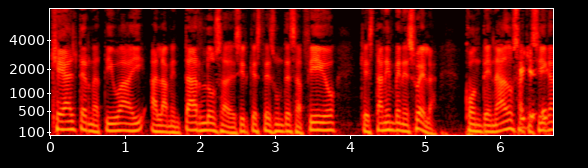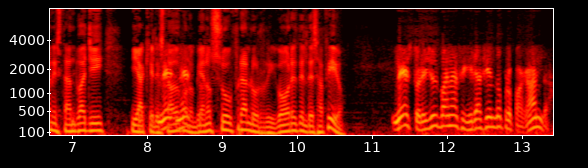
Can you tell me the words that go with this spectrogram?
¿Qué alternativa hay a lamentarlos, a decir que este es un desafío, que están en Venezuela, condenados a que sigan estando allí y a que el Estado colombiano sufra los rigores del desafío? Néstor, ellos van a seguir haciendo propaganda.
